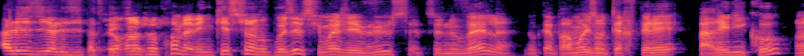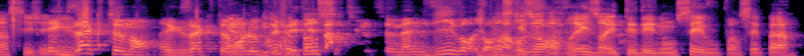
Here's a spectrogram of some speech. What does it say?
Allez-y, allez-y, Patrick. Laurent Geoffroy, j'avais une question à vous poser parce que moi j'ai vu cette nouvelle. Donc apparemment ils ont été repérés par hélico, hein, si j'ai. Exactement, exactement. Alors, le je était pense- parti une semaine vivre Je dans un pense qu'ils ont, en vrai, ils ont été dénoncés, vous pensez pas?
